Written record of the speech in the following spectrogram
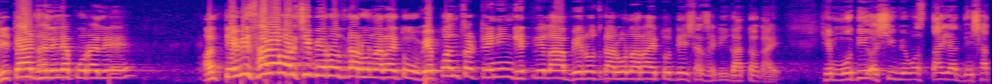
रिटायर्ड झालेल्या पोराले. आणि तेविसाव्या वर्षी बेरोजगार होणार आहे तो. वेपनचं ट्रेनिंग घेतलेला बेरोजगार होणार आहे तो. देशासाठी घातक आहे. हे मोदी अशी व्यवस्था या देशात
